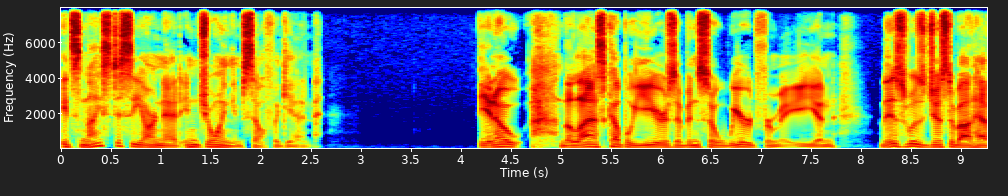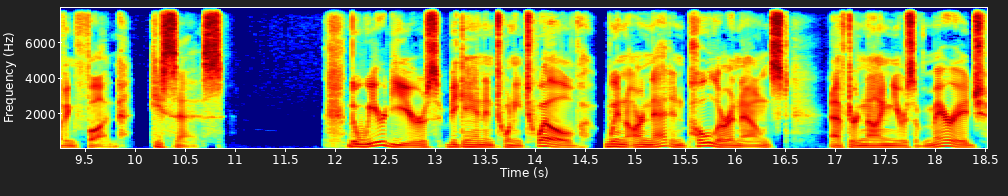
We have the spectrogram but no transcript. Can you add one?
it's nice to see Arnett enjoying himself again. You know, the last couple years have been so weird for me, and this was just about having fun, he says. The weird years began in 2012 when Arnett and Poehler announced, after nine years of marriage,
